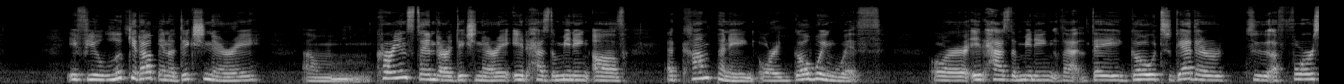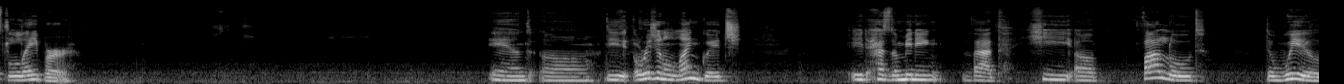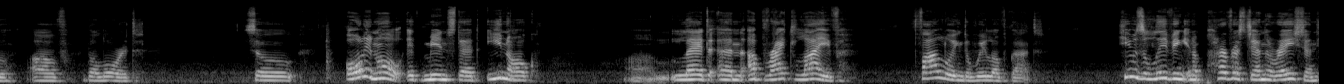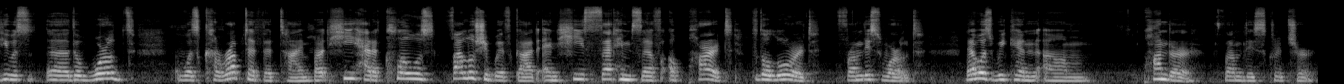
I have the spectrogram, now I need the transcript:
if you look it up in a dictionary, um, Korean Standard Dictionary, it has the meaning of accompanying or going with, or it has the meaning that they go together to a forced labor. And uh, the original language, it has the meaning that he uh, followed the will of the Lord. So, all in all, it means that Enoch uh, led an upright life following the will of God. He was living in a perverse generation. He was uh, the world was corrupt at that time, but he had a close fellowship with God, and he set himself apart to the Lord from this world. That was we can um, ponder from this scripture.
